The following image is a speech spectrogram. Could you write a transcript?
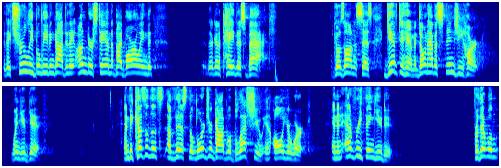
Do they truly believe in God? Do they understand that by borrowing that they're going to pay this back? It goes on and says, Give to him and don't have a stingy heart when you give. And because of this, of this, the Lord your God will bless you in all your work and in everything you do. For there will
